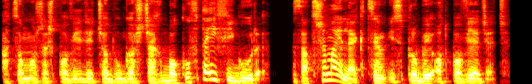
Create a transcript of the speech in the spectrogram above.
A co możesz powiedzieć o długościach boków tej figury? Zatrzymaj lekcję i spróbuj odpowiedzieć.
